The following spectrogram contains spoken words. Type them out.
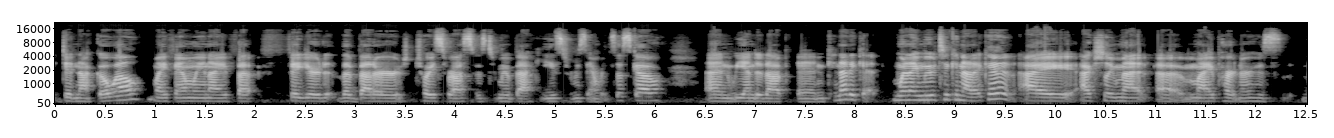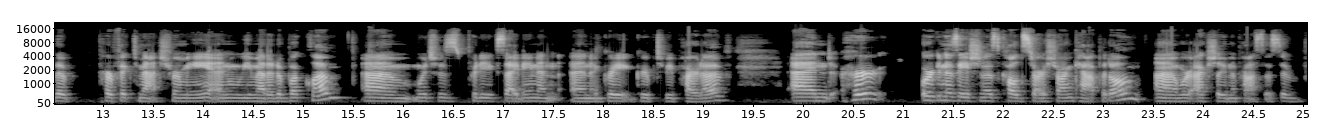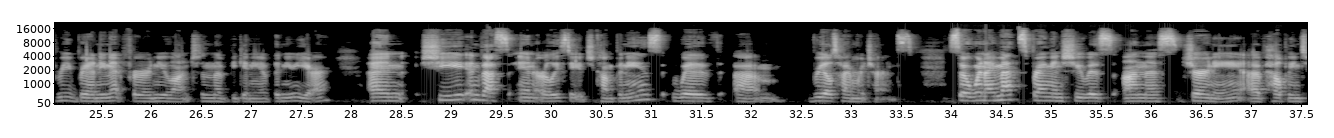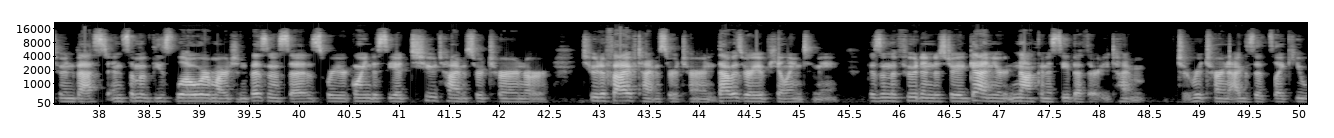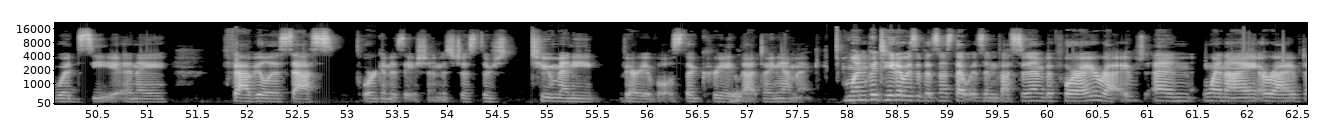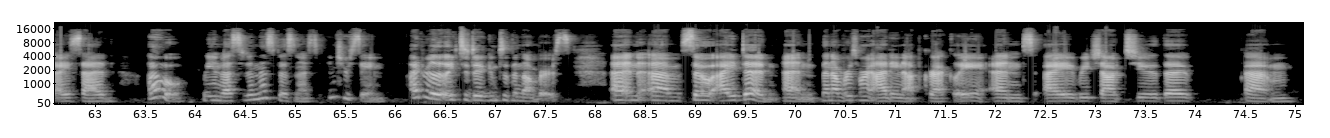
It did not go well. My family and I fe- figured the better choice for us was to move back east from San Francisco, and we ended up in Connecticut. When I moved to Connecticut, I actually met uh, my partner, who's the perfect match for me and we met at a book club um, which was pretty exciting and, and a great group to be part of and her organization is called Star Strong Capital. Uh, we're actually in the process of rebranding it for a new launch in the beginning of the new year. And she invests in early stage companies with um, real time returns. So when I met Spring and she was on this journey of helping to invest in some of these lower margin businesses where you're going to see a two times return or two to five times return, that was very appealing to me. Because in the food industry, again, you're not going to see the 30 time return exits like you would see in a fabulous SaaS organization. It's just there's too many variables that create that dynamic. One Potato is a business that was invested in before I arrived. And when I arrived, I said, Oh, we invested in this business. Interesting. I'd really like to dig into the numbers. And um, so I did. And the numbers weren't adding up correctly. And I reached out to the, um,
